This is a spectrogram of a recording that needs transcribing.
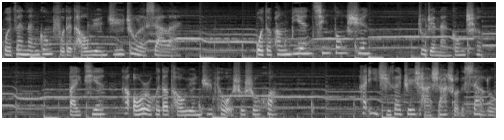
我在南宫府的桃源居住了下来。我的旁边，清风轩住着南宫彻。白天，他偶尔会到桃源居陪我说说话。他一直在追查杀手的下落。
